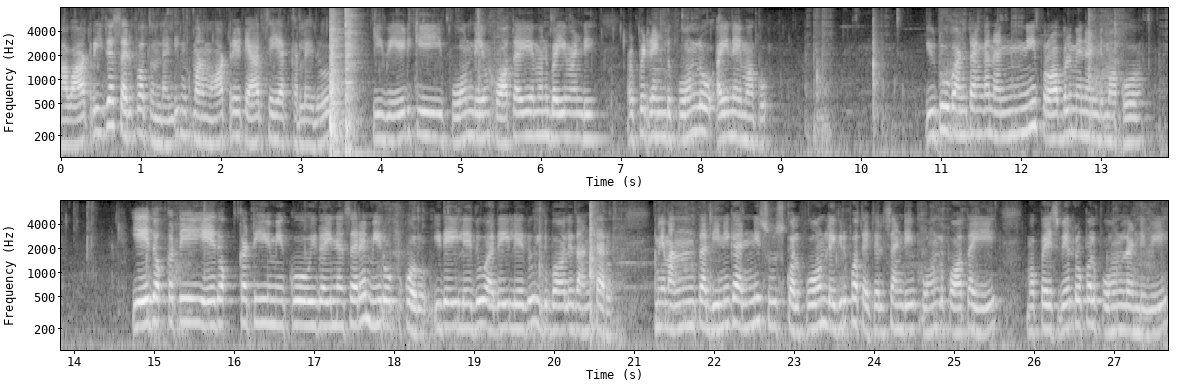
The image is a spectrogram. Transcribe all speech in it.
ఆ వాటర్ ఇదే సరిపోతుందండి. ఇంక మనం వాటర్ ఏ యాడ్ చేయక్కర్లేదు. ఈ వేడికి ఈ ఫోన్లు ఏం పోతాయేమని భయం అండి. ఇప్పుడు రెండు ఫోన్లు అయినాయి మాకు. యూట్యూబ్ అంటాం కానీ అన్నీ ప్రాబ్లమేనండి మాకు. ఏదొక్కటి ఏదొక్కటి మీకు ఇదైనా సరే మీరు ఒప్పుకోరు. ఇదే లేదు అదే లేదు ఇది బాగలేదు అంటారు. మేమంతా దీనిగా అన్నీ చూసుకోవాలి. ఫోన్లు ఎగిరిపోతాయి తెలుసండి. ఫోన్లు పోతాయి. ముప్పై ఐదు వేల రూపాయల ఫోన్లు అండి ఇవి.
